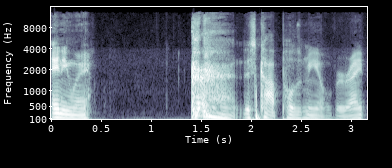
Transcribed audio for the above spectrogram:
Anyway, this cop pulls me over, right?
